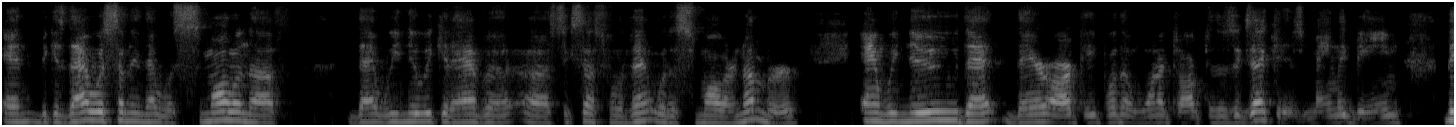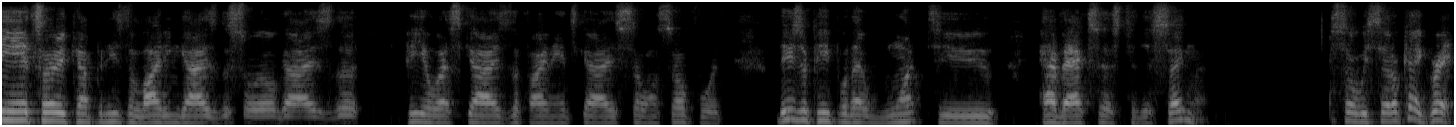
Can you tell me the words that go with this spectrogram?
and because that was something that was small enough that we knew we could have a, a, successful event with a smaller number. And we knew that there are people that want to talk to those executives, mainly being the ancillary companies, the lighting guys, the soil guys, the POS guys, the finance guys, so on and so forth. These are people that want to have access to this segment. So we said, okay, great.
